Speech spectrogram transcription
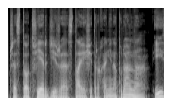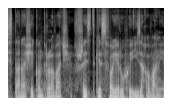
Przez to twierdzi, że staje się trochę nienaturalna i stara się kontrolować wszystkie swoje ruchy i zachowanie.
